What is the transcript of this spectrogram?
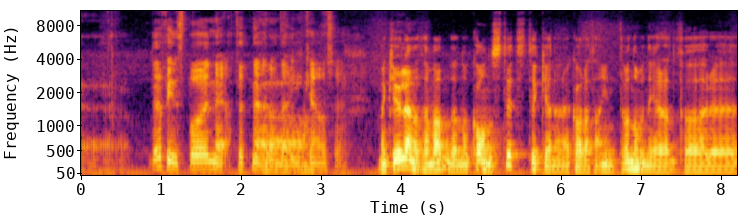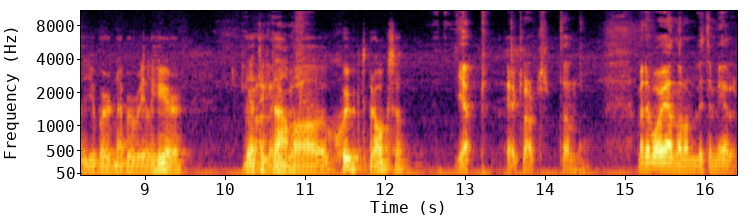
eh, Det finns på nätet nära Ja. dig kan jag säga. Men kul ändå att han vann den och konstigt tycker jag nu när jag kollar att han inte var nominerad för You Were Never Really Here. Men jag tyckte han var sjukt bra också. Japp, helt klart. Den, men det var ju en av de lite mer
